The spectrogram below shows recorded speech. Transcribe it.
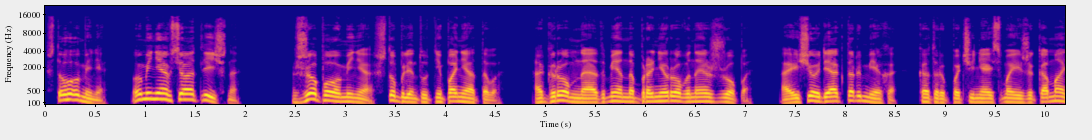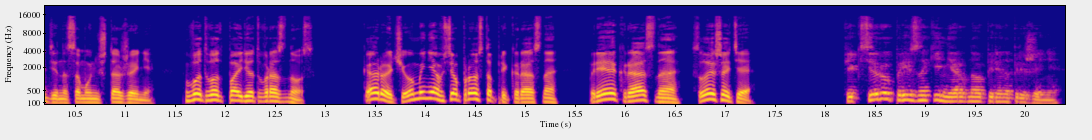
Что у меня? У меня все отлично. Жопа у меня, что, блин, тут непонятного? Огромная, отменно бронированная жопа, а еще реактор меха, который, подчиняясь моей же команде на самоуничтожение, вот-вот пойдет в разнос. Короче, у меня все просто прекрасно. Прекрасно, слышите? Фиксирую признаки нервного перенапряжения.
